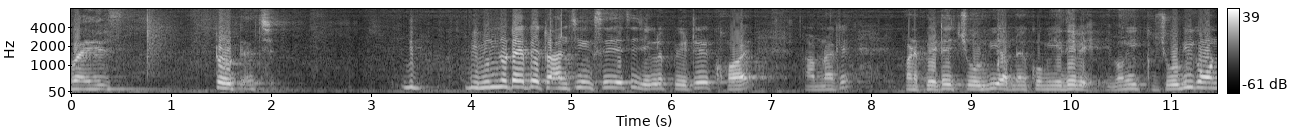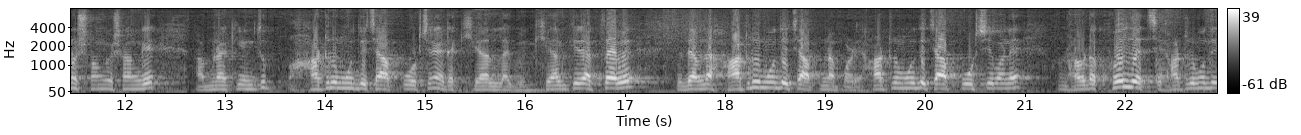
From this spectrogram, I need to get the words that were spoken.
wise toe touch বিভিন্ন টাইপের ক্রাঞ্চিং এক্সারসাইজ আছে, যেগুলো পেটের ক্ষয় আপনাকে মানে পেটের চর্বি আপনাকে কমিয়ে দেবে এবং এই চর্বি কমানোর সঙ্গে সঙ্গে আপনার কিন্তু হাঁটুর মধ্যে চাপ পড়ছে না, এটা খেয়াল রাখবেন খেয়াল কি রাখতে হবে? যাতে আপনার হাঁটুর মধ্যে চাপ না পড়ে। হাঁটুর মধ্যে চাপ পড়ছে মানে হাঁটুটা ক্ষয়ে যাচ্ছে, হাঁটুর মধ্যে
